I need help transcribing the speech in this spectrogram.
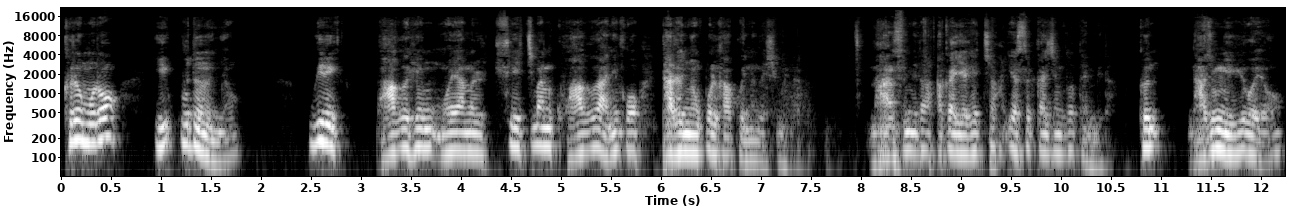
그러므로 이 우드는요, 미래 과거형 모양을 취했지만 과거가 아니고 다른 용법을 갖고 있는 것입니다. 많습니다. 아까 얘기했죠? 여섯 가지 정도 됩니다. 그건 나중 얘기고요.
